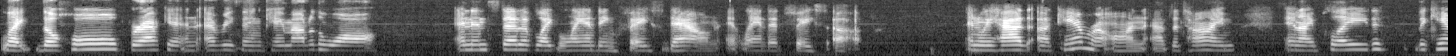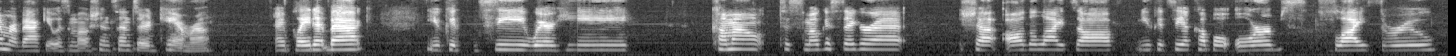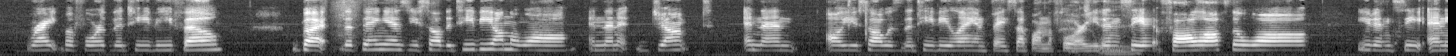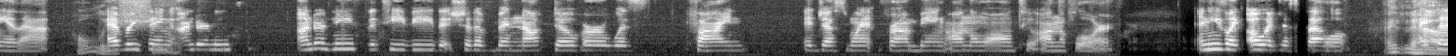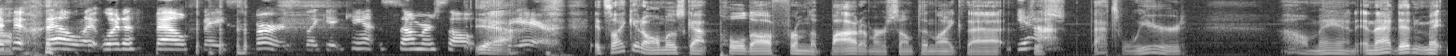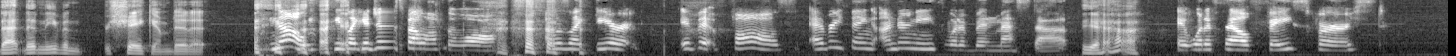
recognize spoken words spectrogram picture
Like the whole bracket and everything came out of the wall, and instead of like landing face down, it landed face up. And we had a camera on at the time, and I played the camera back. It was a motion censored camera. I played it back. You could see where he come out to smoke a cigarette, shut all the lights off. You could see a couple orbs fly through right before the TV fell. But the thing is, you saw the TV on the wall, and then it jumped, and then all you saw was the TV laying face up on the floor. That's you didn't see it fall off the wall. You didn't see any of that Holy everything shit. underneath underneath the TV that should have been knocked over was fine. It just went from being on the wall to on the floor. And he's like, "Oh, it just fell." No. I said, "If it fell, it would have fell face first. Like it can't somersault Yeah. through the air." It's like it almost got pulled off from the bottom or something like that. Yeah. Just, that's weird. Oh man, and that didn't make that didn't even shake him, did it? No, he's like, "It just fell off the wall." I was like, "Dear, if it falls, everything underneath would have been messed up." yeah. it would have fell face first.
